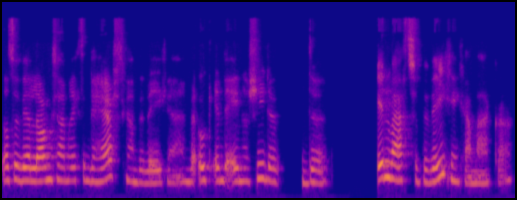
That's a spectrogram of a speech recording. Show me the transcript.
dat we weer langzaam richting de herfst gaan bewegen. En we ook in de energie de, de inwaartse beweging gaan maken.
